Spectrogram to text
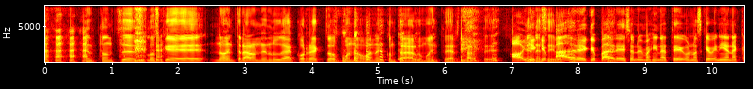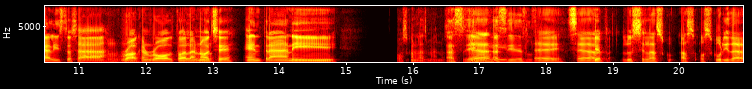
Entonces, los que no entraron en el lugar correcto, bueno, van a encontrar algo muy interesante. Oye, qué padre, qué padre Yeah. eso, ¿no? Imagínate unos que venían acá listos a rock and roll toda la noche, entran y todos con las manos. Así, Yeah. así es. Ey, sea ¿Qué pa- luz en la oscuridad.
